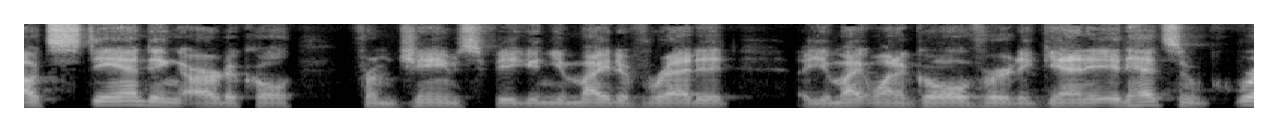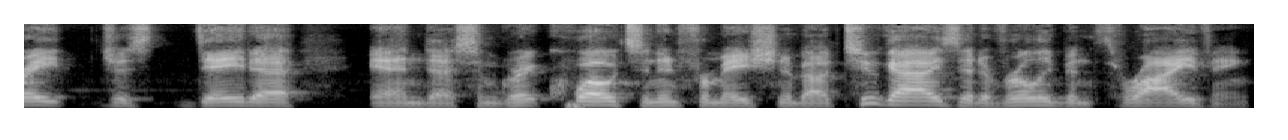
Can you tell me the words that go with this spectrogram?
Outstanding article from James Fegan. You might have read it. Uh, you might want to go over it again. It had some great just data and uh, some great quotes and information about two guys that have really been thriving.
